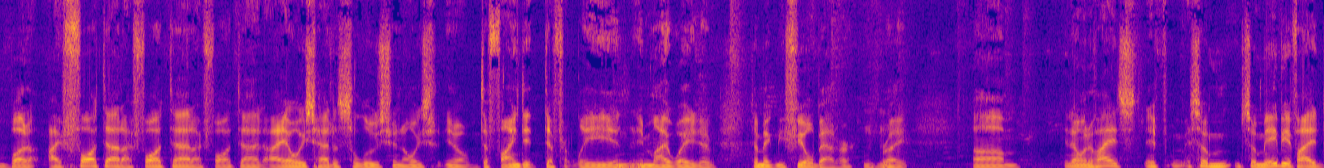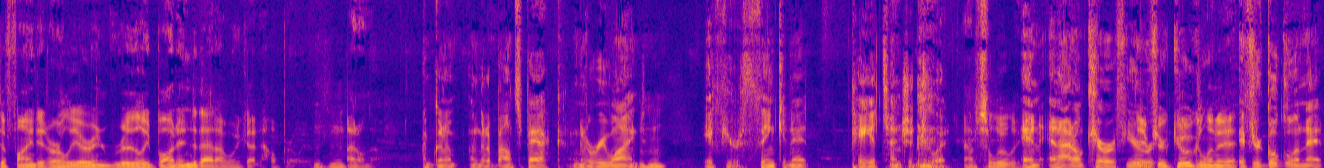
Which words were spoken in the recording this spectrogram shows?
But I fought that. I fought that. I fought that. I always had a solution. Always, you know, defined it differently in, Mm-hmm. in my way to to make me feel better. Right. Um, you know, and if I if so, so maybe if I had defined it earlier and really bought into that, I would have gotten help earlier. Mm-hmm. I don't know. I'm gonna I'm gonna bounce back. I'm gonna rewind. Mm-hmm. If you're thinking it, pay attention to it. Absolutely. And and I don't care if you're if you're googling it, if you're googling it,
